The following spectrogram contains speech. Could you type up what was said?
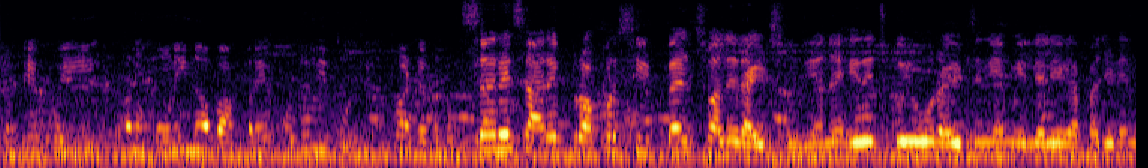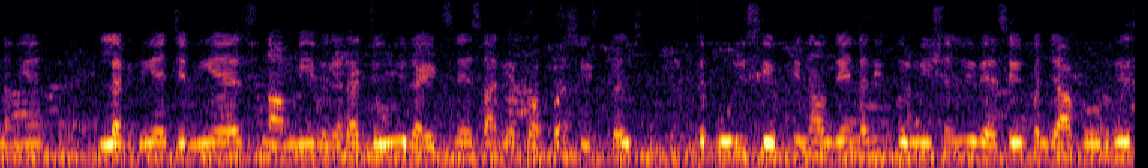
ਕਿਉਂਕਿ ਕੋਈ ਅਣਹੋਣੀ ਨਾ ਵਾਪਰੇ, ਉਹਦੇ ਲਈ ਤੁਸੀਂ ਤੁਹਾਡੇ ਵੱਲੋਂ ਸਰ ਇਹ ਸਾਰੇ ਪ੍ਰੋਪਰ ਸੀਟ ਬੈਲਟਸ ਵਾਲੇ ਰਾਈਡਸ ਹੁੰਦੀਆਂ ਨੇ। ਇਹਦੇ ਚ ਕੋਈ ਉਹ ਰਾਈਡਸ ਨਹੀਂ ਹੈ। ਮੇਲੇ ਲਈ ਆਪਾਂ ਜਿਹੜੇ ਨਵੀਆਂ ਲੱਗਦੀਆਂ, ਜਿੰਨੀਆਂ ਸੁਨਾਮੀ ਵਗੈਰਾ, ਜੋ ਵੀ ਰਾਈਡਸ ਨੇ ਸਾਰੀਆਂ ਪ੍ਰੋਪਰ ਸੀਟ ਬੈਲਟਸ ਤੇ ਪੂਰੀ ਸੇਫਟੀ ਨਾਲ ਹੁੰਦੀ ਹੈ ਇਹਨਾਂ ਦੀ ਪਰਮਿਸ਼ਨ ਵੀ ਵੈਸੇ ਵੀ ਪੰਜਾਬ ਰੋਡਵੇਜ਼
